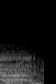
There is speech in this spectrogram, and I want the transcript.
Yeah.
